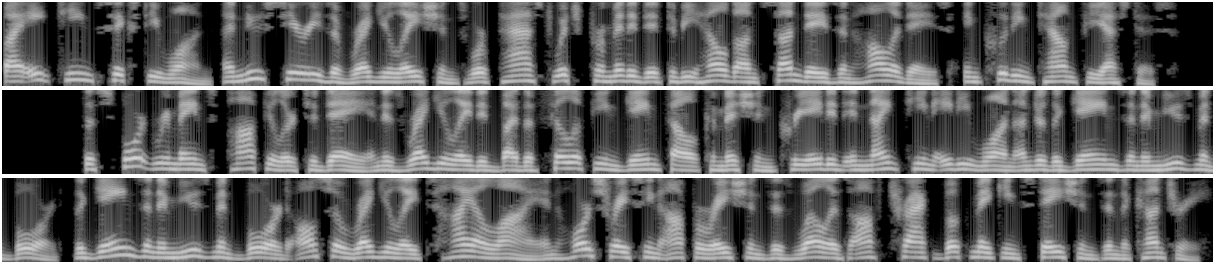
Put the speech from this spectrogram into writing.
By 1861, a new series of regulations were passed which permitted it to be held on Sundays and holidays, including town fiestas. The sport remains popular today and is regulated by the Philippine Gamefowl Commission created in 1981 under the Games and Amusement Board. The Games and Amusement Board also regulates jai-alai and horse racing operations as well as off-track bookmaking stations in the country.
